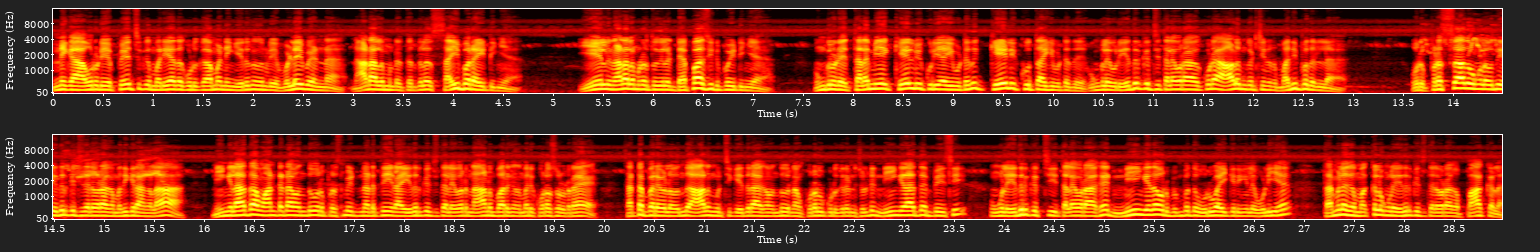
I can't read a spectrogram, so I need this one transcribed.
இன்றைக்கி அவருடைய பேச்சுக்கு மரியாதை கொடுக்காம நீங்கள் இருந்ததுடைய விளைவு என்ன? நாடாளுமன்ற தேர்தலில் சைபர் ஆகிட்டீங்க ஏழு நாடாளுமன்ற தொகுதியில் டெபாசிட் போயிட்டீங்க. உங்களுடைய தலைமையே கேள்விக்குறியாகி விட்டது கேலி கூத்தாகி விட்டது. உங்களை ஒரு எதிர்க்கட்சி தலைவராக கூட ஆளும் கட்சியினர் மதிப்பதில்லை. ஒரு பிரசாத் உங்களை வந்து எதிர்க்கட்சி தலைவராக மதிக்கிறாங்களா? நீங்களாக தான் வாண்டடாக வந்து ஒரு ப்ரெஸ் மீட் நடத்தி நான் எதிர்க்கட்சி தலைவர் நானும் பாருங்க இந்த மாதிரி குறை சொல்கிறேன் சட்டப்பேரவையில் வந்து ஆளுங்கட்சிக்கு எதிராக வந்து நான் குரல் கொடுக்குறேன்னு சொல்லிட்டு நீங்களாக தான் பேசி உங்களை எதிர்க்கட்சி தலைவராக நீங்கள் தான் ஒரு பிம்பத்தை உருவாக்கிறீங்களே ஒழிய தமிழக மக்கள் உங்களை எதிர்க்கட்சி தலைவராக பார்க்கல.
